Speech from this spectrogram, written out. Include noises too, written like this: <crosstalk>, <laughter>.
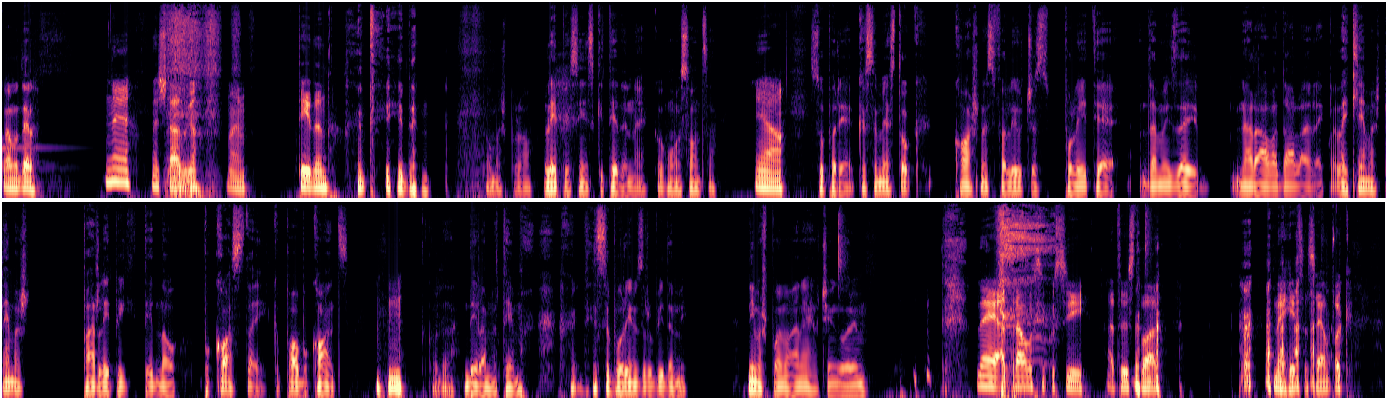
Kaj je model? Ne, več tazga, ne vem, teden. <laughs> teden. To imaš prav. Lep jesenski teden, ne, kako imamo sonce. Ja, Super je, ker sem jaz tok košne svalil čez poletje, da mi zdaj narava dala, rekla, lej, tle imaš, tle imaš par lepih tednov po kost zdaj, pa bo konc. mhm. Tako da delam na tem, da <laughs> se borim z robidami. Nimaš pojma, ne, o čem govorim. <laughs> ne, a travo si kosi, a to je stvar. <laughs> Ne, hecam se, ampak.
